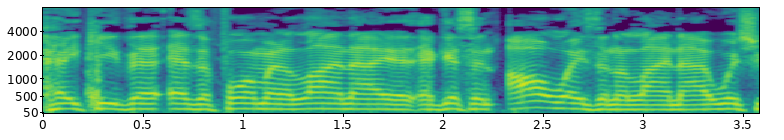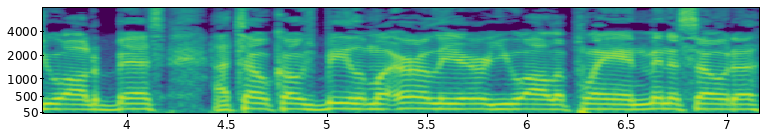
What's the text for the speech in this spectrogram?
Hey Keith, as a former Illini, I guess and always an Illini, I wish you all the best. I told Coach Bielema earlier, you all are playing Minnesota,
